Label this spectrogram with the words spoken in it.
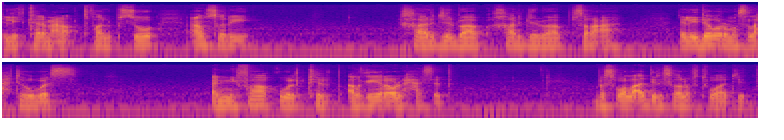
اللي يتكلم عن الاطفال بسوء. عنصري خارج الباب خارج الباب بسرعة. اللي يدور مصلحته وبس النفاق والكذب الغيرة والحسد. بس والله أدري سولفت واجد.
